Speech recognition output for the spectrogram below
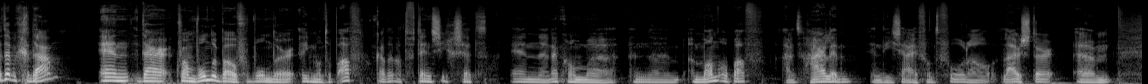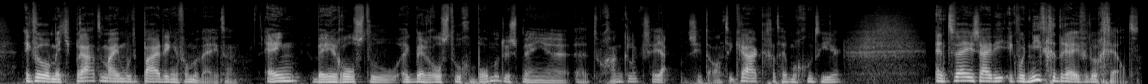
Dat heb ik gedaan. En daar kwam wonder boven wonder iemand op af. Ik had een advertentie gezet. En uh, daar kwam uh, een, uh, een, man op af uit Haarlem. En die zei van tevoren al: luister, um, ik wil wel met je praten, maar je moet een paar dingen van me weten. Eén, ben je rolstoel? Ik ben rolstoel gebonden, dus ben je toegankelijk? Ik zei ja, we zitten anti-kraak, gaat helemaal goed hier. En twee, zei hij: ik word niet gedreven door geld.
